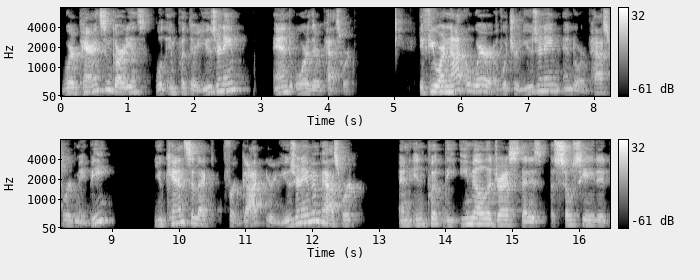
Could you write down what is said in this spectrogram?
where parents and guardians will input their username and or their password. If you are not aware of what your username and or password may be, you can select forgot your username and password and input the email address that is associated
